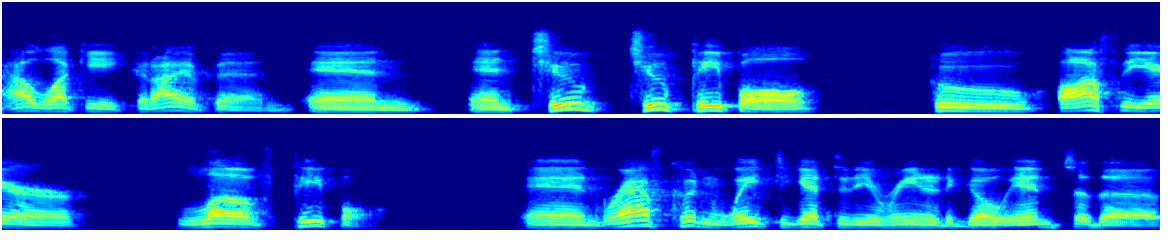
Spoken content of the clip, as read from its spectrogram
how lucky could I have been? And and two two people who off the air love people. And Raf couldn't wait to get to the arena to go into the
